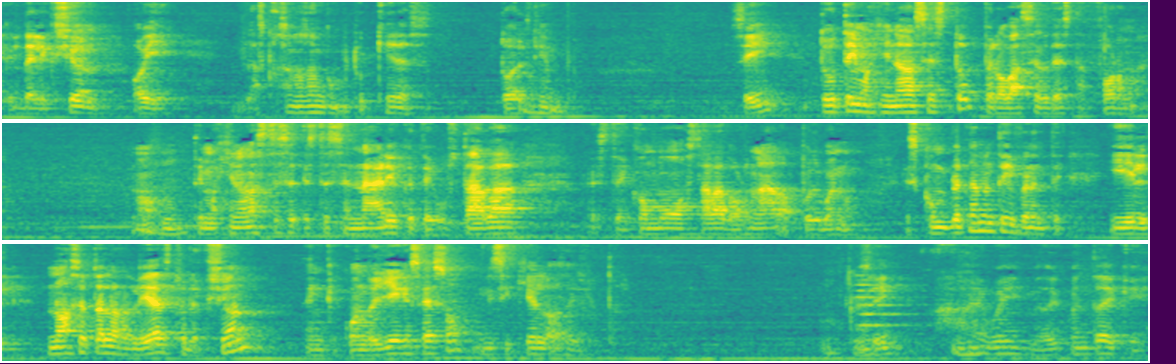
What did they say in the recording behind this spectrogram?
de- de lección. Oye, las cosas no son como tú quieres todo el tiempo, ¿sí? Tú te imaginabas esto, pero va a ser de esta forma, ¿no? Te imaginabas este, este escenario que te gustaba, este, cómo estaba adornado, pues bueno, es completamente diferente. Y el no aceptar la realidad es tu lección, en que cuando llegues a eso, ni siquiera lo vas a disfrutar. ¿Sí? Ay, güey, me doy cuenta de que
